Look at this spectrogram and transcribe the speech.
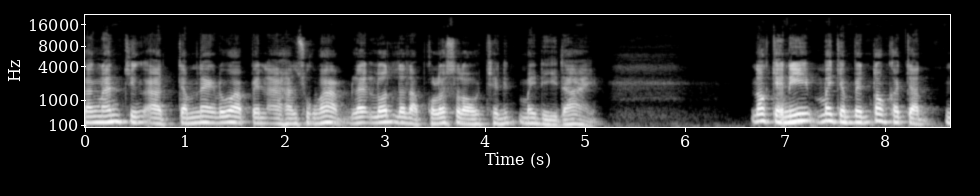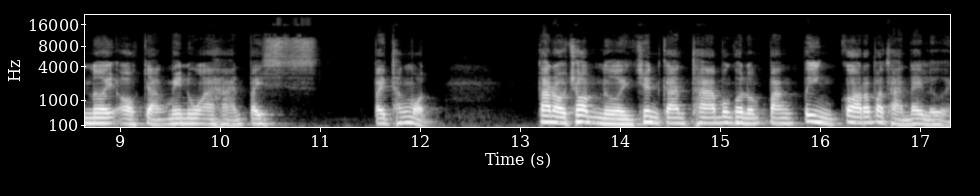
ดังนั้นจึงอาจจำแนกได้ว่าเป็นอาหารสุขภาพและลดระดับคอเลสเตอรอลชนิดไม่ดีได้ นอกจากนี้ไม่จำเป็นต้องขจัดเนยออกจากเมนูอาหารไปไปทั้งหมด ถ้าเราชอบเนย เช่นการทาบนขนมปังปิ้งก็รับประทานได้เลย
